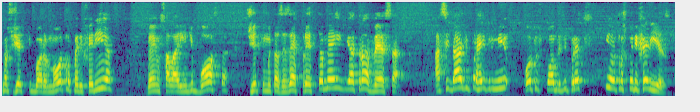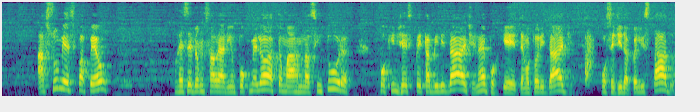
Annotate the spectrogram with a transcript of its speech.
um sujeito que mora numa outra periferia, ganha um salarinho de bosta, sujeito que muitas vezes é preto também, e atravessa a cidade para reprimir outros pobres e pretos em outras periferias. Assume esse papel, receber um salarinho um pouco melhor, ter uma arma na cintura, um pouquinho de respeitabilidade, né? Porque tem autoridade concedida pelo Estado,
